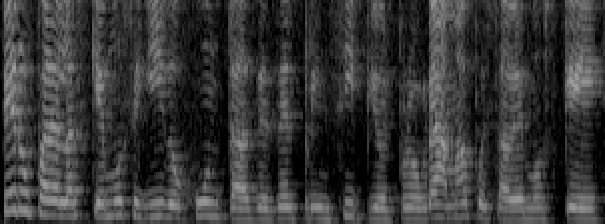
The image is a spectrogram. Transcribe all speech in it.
Pero para las que hemos seguido juntas desde el principio el programa, pues sabemos que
